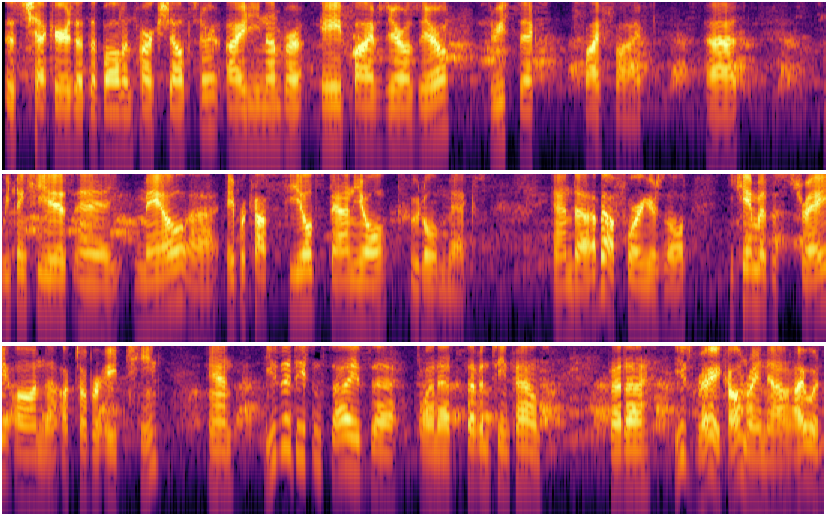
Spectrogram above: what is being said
This is Checkers at the Baldwin Park Shelter, ID number A5003655. Uh, we think he is a male uh, apricot field spaniel poodle mix and uh, about four years old. He came as a stray on uh, October 18th and he's a decent sized uh, one at 17 pounds. But uh, he's very calm right now. I would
